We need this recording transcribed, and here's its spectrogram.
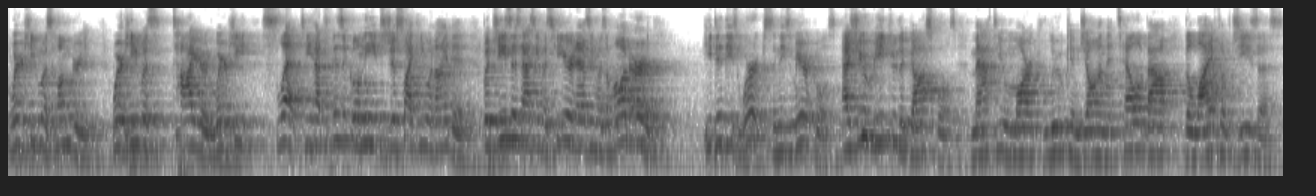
where he was hungry, where he was tired, where he slept. He had physical needs just like you and I did. But Jesus, as he was here and as he was on earth, he did these works and these miracles. As you read through the Gospels, Matthew, Mark, Luke, and John, that tell about the life of Jesus,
